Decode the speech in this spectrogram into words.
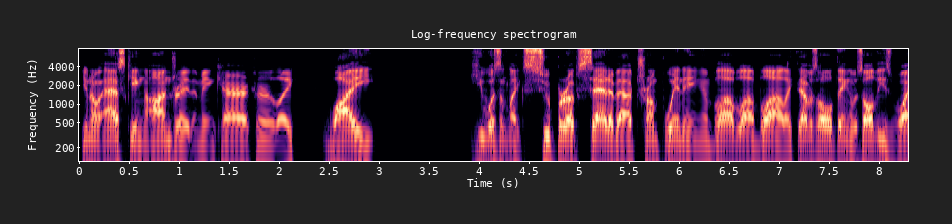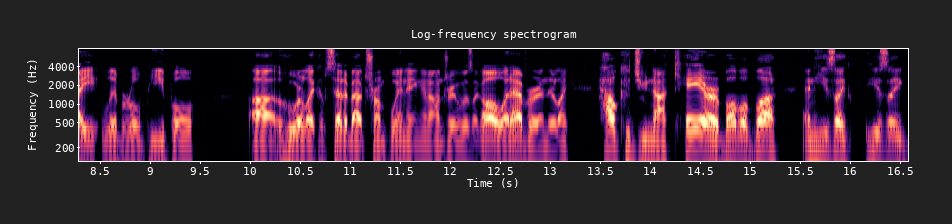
you know, asking Andre, the main character, like why he wasn't like super upset about Trump winning and blah blah blah. Like that was the whole thing. It was all these white liberal people uh, who are like upset about Trump winning, and Andre was like, "Oh, whatever," and they're like, "How could you not care?" Blah blah blah, and he's like, he's like,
